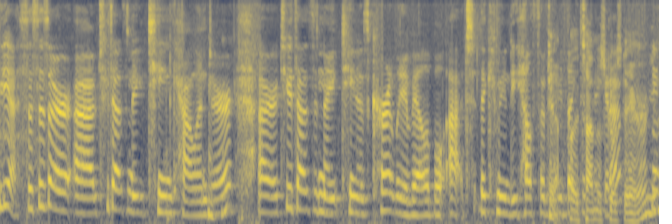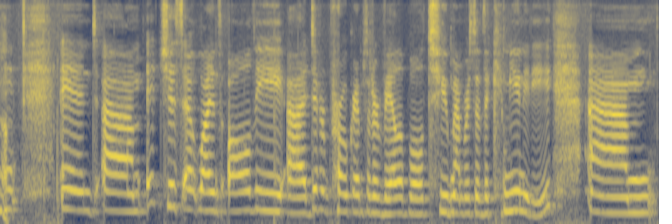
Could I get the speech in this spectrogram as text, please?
Yes, this is our uh, 2018 calendar. Mm-hmm. Our 2019 is currently available at the Community Health Center. Yeah, We'd by like the time to this goes up. to air, yeah. Mhm. And um, it just outlines all the uh, different programs that are available to members of the community. Um,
